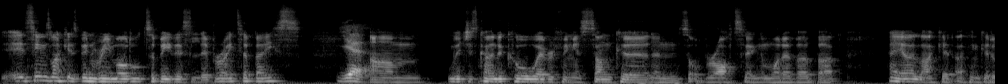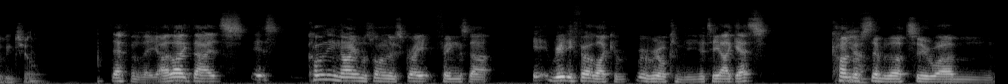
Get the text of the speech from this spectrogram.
it seems like it's been remodeled to be this Liberator base, yeah, um, which is kind of cool. Everything is sunken and sort of rotting and whatever, but hey, I like it. I think it'll be chill. Definitely. I like that. It's it's Colony Nine was one of those great things that it really felt like a, a real community. I guess, kind Yeah. of similar to um,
